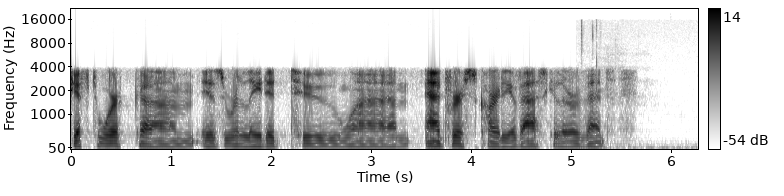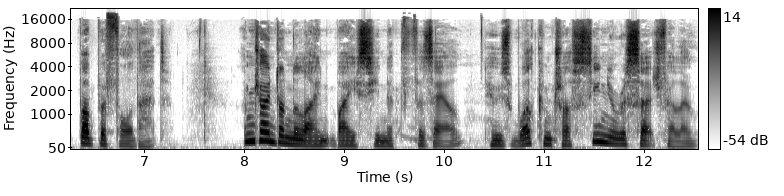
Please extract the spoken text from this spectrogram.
shift work um, is related to um, adverse cardiovascular events. But before that, I'm joined on the line by Seena Fazel, who's Wellcome Trust Senior Research Fellow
